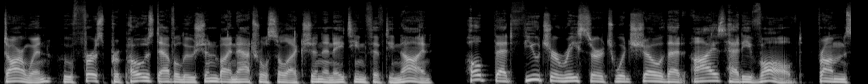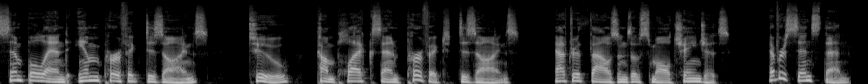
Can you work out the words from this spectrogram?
Darwin, who first proposed evolution by natural selection in 1859, hoped that future research would show that eyes had evolved from simple and imperfect designs to complex and perfect designs after thousands of small changes. Ever since then,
